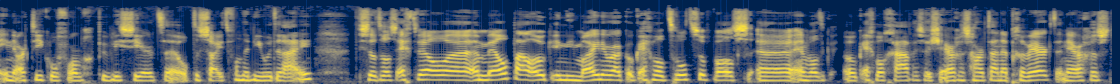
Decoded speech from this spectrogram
in artikelvorm gepubliceerd op de site van de nieuwe draai. Dus dat was echt wel uh, een mijlpaal ook in die minor waar ik ook echt wel trots op was. Uh, en wat ik ook echt wel gaaf is als je ergens hard aan hebt gewerkt en ergens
